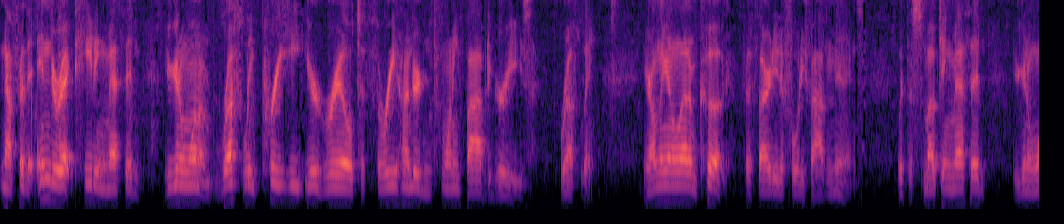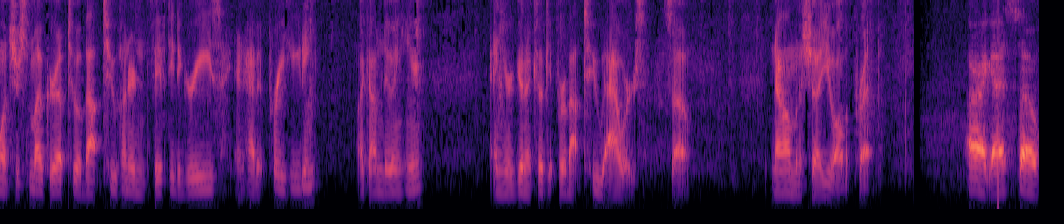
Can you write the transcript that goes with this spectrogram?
Now for the indirect heating method, you're going to want to roughly preheat your grill to 325 degrees, roughly. You're only going to let them cook for 30 to 45 minutes. With the smoking method, you're going to want your smoker up to about 250 degrees and have it preheating, like I'm doing here. And you're going to cook it for about two hours. So, now I'm going to show you all the prep. Alright guys, so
